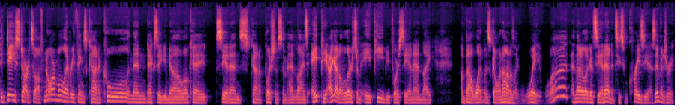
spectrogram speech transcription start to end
The day starts off normal, everything's kind of cool, and then next thing you know, okay, CNN's kind of pushing some headlines. AP, I got alerts from AP before CNN, like about what was going on. I was like, wait, what? And then I look at CNN and see some crazy ass imagery.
